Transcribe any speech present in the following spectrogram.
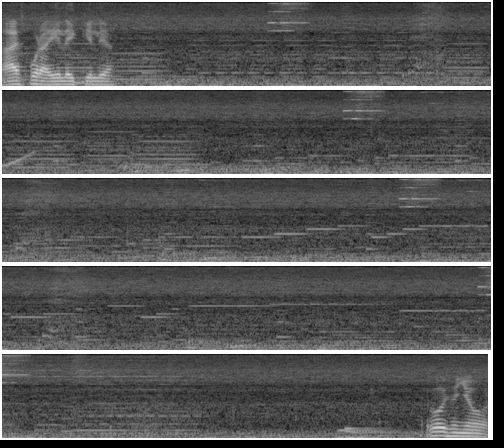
Ah, es por ahí la Iquilia. Señor.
